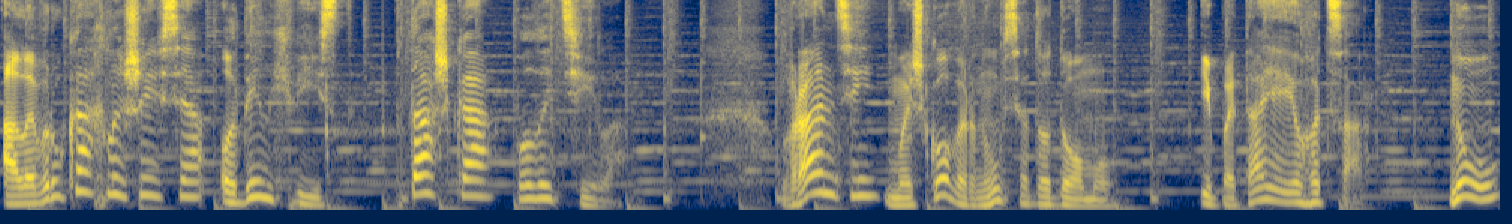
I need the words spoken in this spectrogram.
Але в руках лишився один хвіст. Пташка полетіла. Вранці Мишко вернувся додому і питає його цар: Ну,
